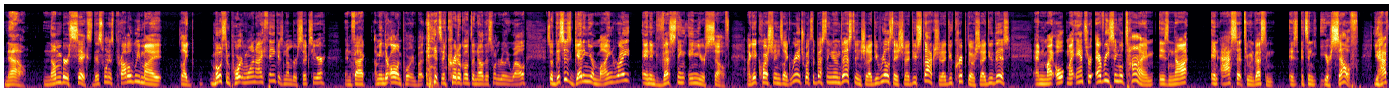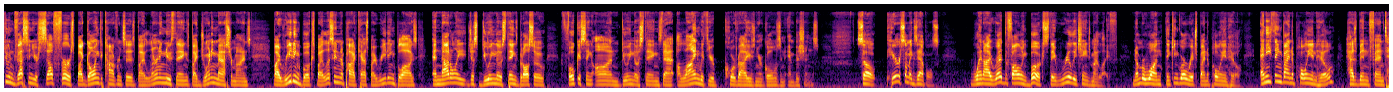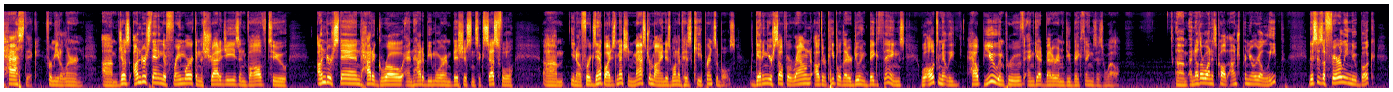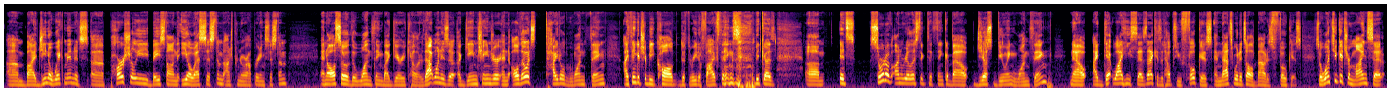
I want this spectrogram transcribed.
Now, number six. This one is probably my like most important one. I think is number six here. In fact, I mean they're all important, but it's critical to know this one really well. So this is getting your mind right and investing in yourself. I get questions like, "Rich, what's the best thing to invest in? Should I do real estate? Should I do stock? Should I do crypto? Should I do this?" And my my answer every single time is not an asset to invest in. Is it's in yourself. You have to invest in yourself first by going to conferences, by learning new things, by joining masterminds, by reading books, by listening to podcasts, by reading blogs, and not only just doing those things, but also focusing on doing those things that align with your core values and your goals and ambitions. So, here are some examples. When I read the following books, they really changed my life. Number one, Think and Grow Rich by Napoleon Hill. Anything by Napoleon Hill has been fantastic for me to learn um, just understanding the framework and the strategies involved to understand how to grow and how to be more ambitious and successful. Um, you know, for example, I just mentioned mastermind is one of his key principles. Getting yourself around other people that are doing big things will ultimately help you improve and get better and do big things as well. Um, another one is called Entrepreneurial Leap. This is a fairly new book um, by Gino Wickman. It's uh, partially based on the EOS system, the Entrepreneur Operating System, and also the One Thing by Gary Keller. That one is a, a game changer, and although it's titled One Thing, I think it should be called the Three to Five Things because um, it's sort of unrealistic to think about just doing one thing. Now, I get why he says that because it helps you focus, and that's what it's all about is focus. So once you get your mindset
